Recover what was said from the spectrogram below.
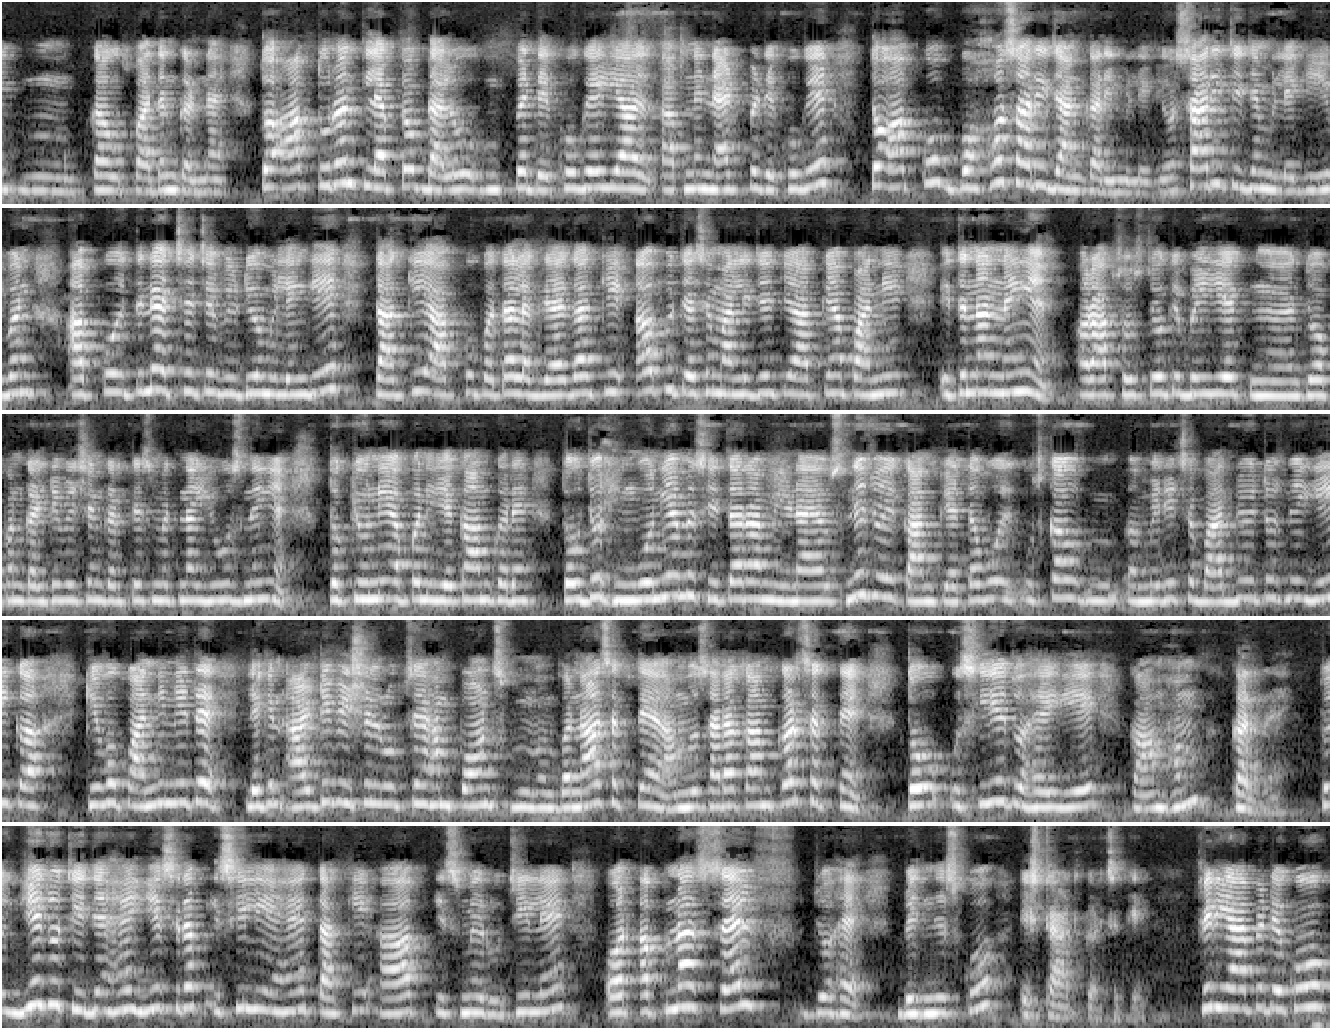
का उत्पादन करना है। तो आप तुरंत लैपटॉप डालो, पे देखोगे या आपने नेट पे देखोगे तो आपको बहुत सारी जानकारी मिलेगी और सारी चीज़ें मिलेगी। इवन आपको इतने अच्छे अच्छे वीडियो मिलेंगे ताकि आपको पता लग जाएगा कि अब जैसे मान लीजिए कि आपके यहाँ पानी इतना नहीं है और आप सोचते हो कि भाई ये जो अपन कल्टीवेशन करते हैं, इसमें इतना यूज़ नहीं है तो क्यों नहीं अपन ये काम करें? तो जो हिंगोनिया में सीताराम मीणा है, उसने जो ये काम किया था, वो उसका मेरी से बात भी हुई तो उसने यही कहा कि वो पानी नहीं थे, लेकिन आर्टिफिशियल रूप से हम पॉन्ड्स बना सकते हैं, हम वो सारा काम कर सकते हैं। तो इसलिए जो है ये काम हम कर रहे हैं। तो ये जो चीज़ें हैं, ये सिर्फ़ इसीलिए हैं ताकि आप इसमें रुचि लें और अपना सेल्फ जो है बिज़नेस को स्टार्ट कर सकें। फिर यहाँ पे देखो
